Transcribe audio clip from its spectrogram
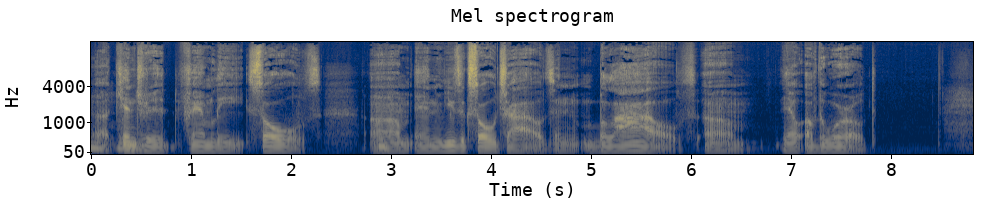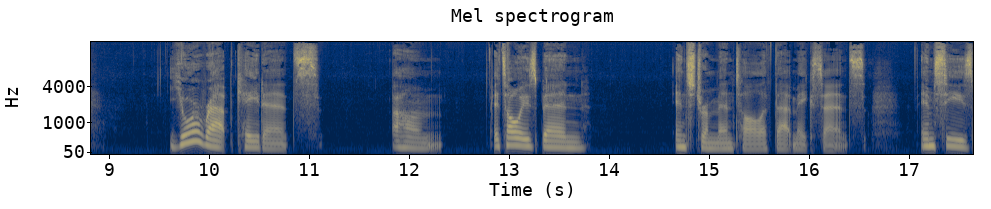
uh, mm-hmm. Kindred Family Souls, um, mm-hmm. and Musiq Soulchilds and Bilal's, um, you know, of the world. Your rap cadence, um, it's always been instrumental, if that makes sense. MCs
